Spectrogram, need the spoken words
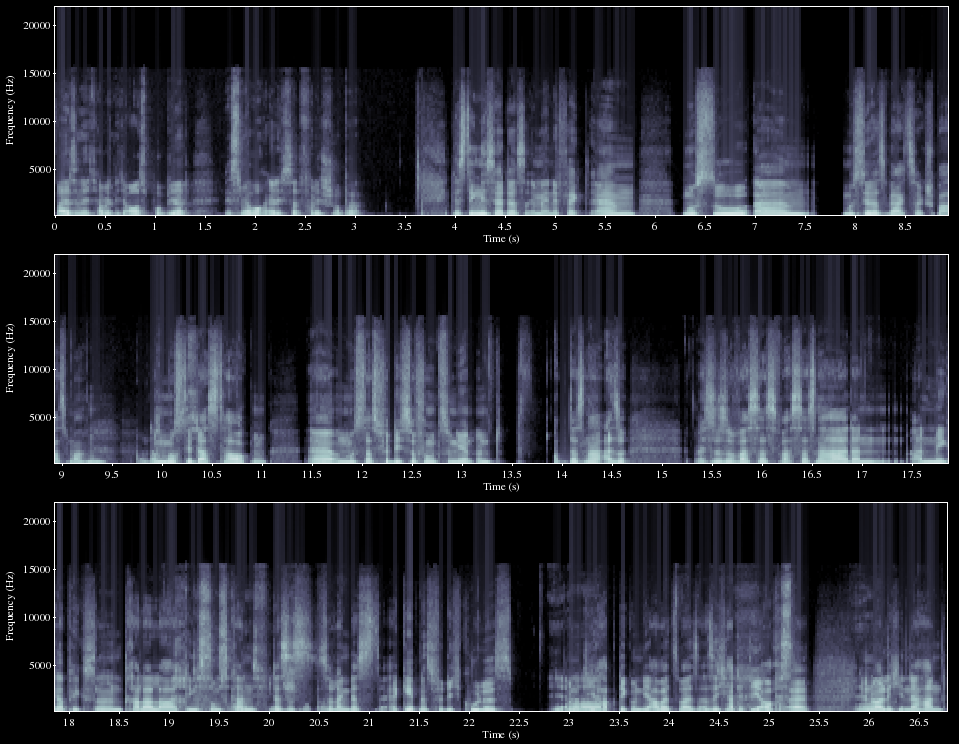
Weiß ich nicht, habe ich nicht ausprobiert, ist mir aber auch ehrlich gesagt völlig schnuppe. Das Ding ist ja das, im Endeffekt ähm, musst du, ähm, musst dir das Werkzeug Spaß machen und, und musst dir das taugen äh, ja. und muss das für dich so funktionieren und ob das nach, also weißt du so, was das, was das nachher dann an Megapixeln, tralala, Ach, Dingsbums kann, das ist, solange das Ergebnis für dich cool ist, ja. und die Haptik und die Arbeitsweise. Also ich hatte die auch das, äh, ja. neulich in der Hand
